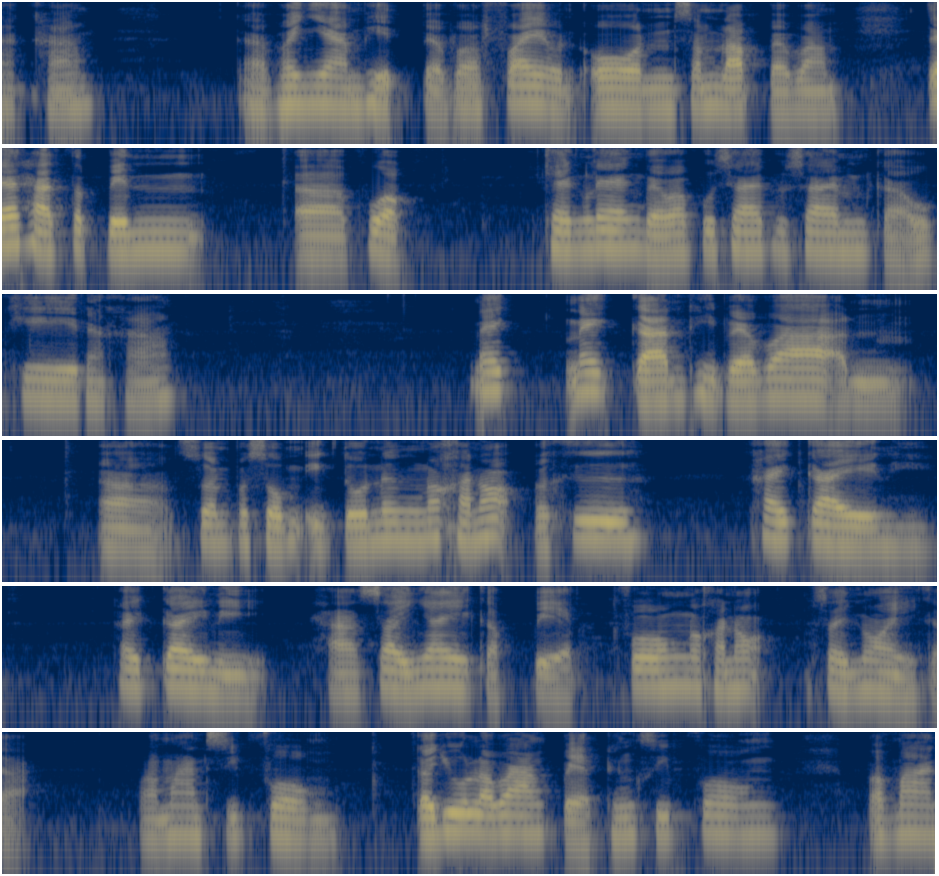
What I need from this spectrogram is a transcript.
นะคะก็พยายามเห็ดแบบว่าไฟอ่อนๆสำหรับแบบว่า แต่ถ้าจะเป็นเอ่อพวกแข็งแรงแบบว่าผู้ชายผู้ชายมันก็โอเคนะคะ ในในการที่แบบว่าอัน ส่วนผสมอีกตัวหนึ่งเนาะค่ะเนาะก็คือไข่ไก่นี่ไข่ไก่นี่ถ้าใส่ใหญ่กับแปดฟองเนาะค่ะเนาะใส่หน่อยก็ประมาณสิบฟองก็อยู่ระหว่างแปดถึงสิบฟองประมาณ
